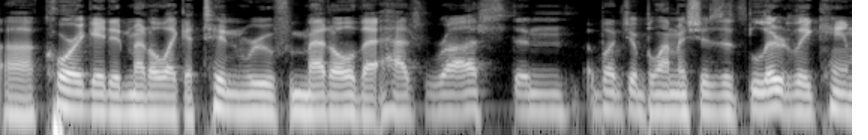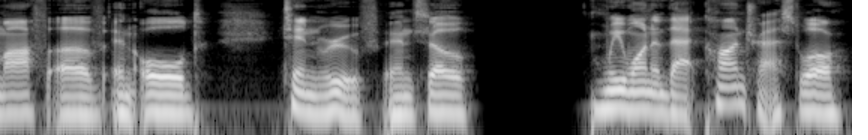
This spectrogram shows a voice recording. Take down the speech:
uh, corrugated metal, like a tin roof metal that has rust and a bunch of blemishes. It literally came off of an old tin roof. And so we wanted that contrast. Well,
